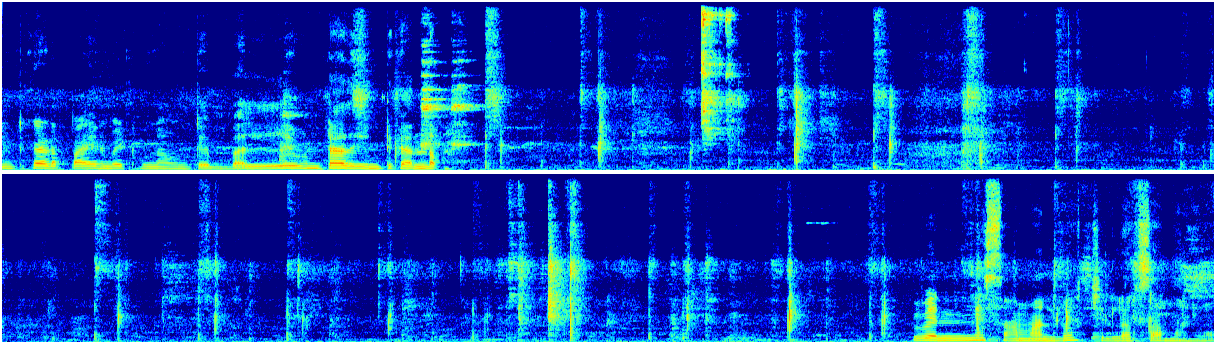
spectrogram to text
ఇంటికాడ పైన పెట్టుకున్నా ఉంటే భలే ఉంటుంది ఇంటికి అందం. ఇవన్నీ సామాన్లు చిల్లర సామాన్లు.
